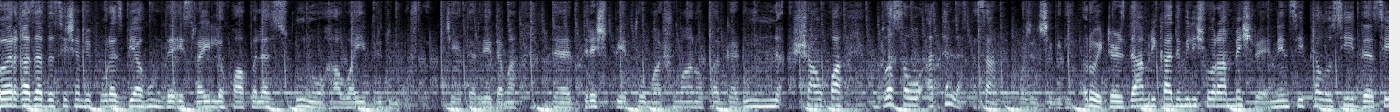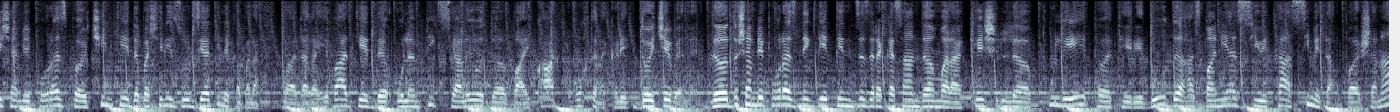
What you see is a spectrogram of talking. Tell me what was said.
پر غزه د سه شنبه په ورځ بیا هم د اسرایل لخوا په لسګونو هوایي بریدونه وشول چې تر دې دمه د درې شپېتو ماشومانو په ګډون شاوخوا 218 کسان وژل شوي دي رویټرز د امریکا د ملي شورا مشر نانسي پیلوسي د سې شنبې په ورځ په چین کې د بشري زور زیاتي له کبله په دغه هیواد کې د اولمپیک سیالیو د بایکاټ غوښتنه کړې دویچه ویل د دوشنبې په ورځ نږدې 15000 کسان د مراکش له پولې په تیریدو د هسپانیا سیویتا سیمه ته په شنه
